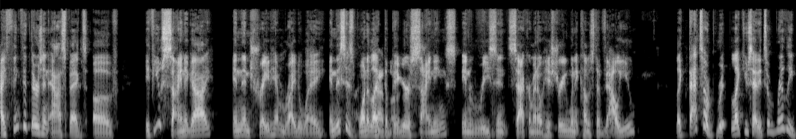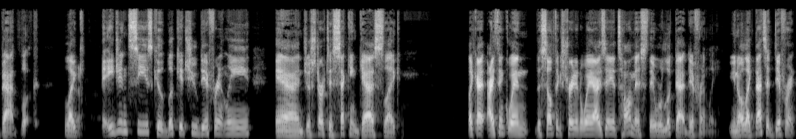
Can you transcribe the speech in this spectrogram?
I think that there's an aspect of if you sign a guy and then trade him right away, and this is one of like the bigger signings in recent Sacramento history when it comes to value, like that's a like you said, it's a really bad look. Like yeah. agencies could look at you differently and just start to second guess like like I, I think when the Celtics traded away Isaiah Thomas, they were looked at differently. You know, like that's a different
